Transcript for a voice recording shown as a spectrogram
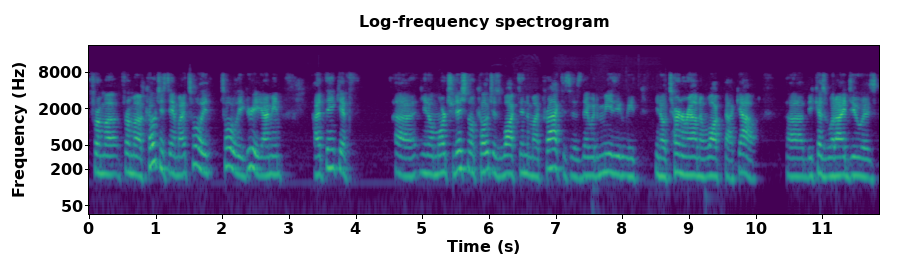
from a from a coaching standpoint, I totally totally agree. I mean, I think if uh, you know more traditional coaches walked into my practices, they would immediately you know turn around and walk back out uh, because what I do is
